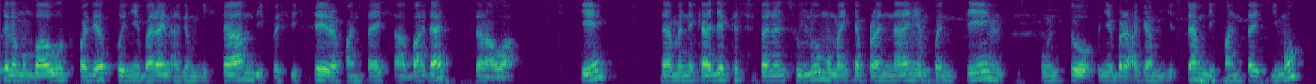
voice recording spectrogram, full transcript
telah membawa kepada penyebaran agama Islam di pesisir pantai Sabah dan Sarawak. Okay. Dan manakala Kesultanan Sulu memainkan peranan yang penting untuk penyebaran agama Islam di pantai timur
